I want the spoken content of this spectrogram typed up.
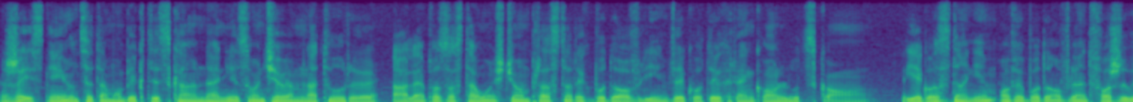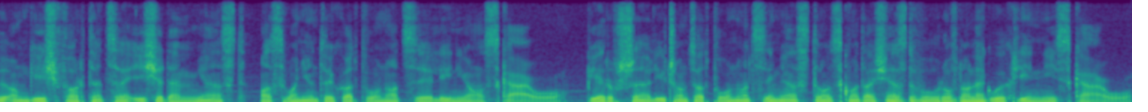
że istniejące tam obiekty skalne nie są dziełem natury, ale pozostałością prastarych budowli wykutych ręką ludzką. Jego zdaniem owe budowle tworzyły ongieś fortece i siedem miast osłoniętych od północy linią skał. Pierwsze, licząc od północy miasto, składa się z dwóch równoległych linii skał.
